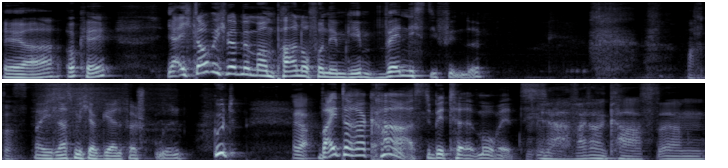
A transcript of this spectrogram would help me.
ja, okay. Ja, ich glaube, ich werde mir mal ein paar noch von dem geben, wenn ich die finde. Mach das. Weil ich lasse mich ja gern verspulen. Gut. Ja. Weiterer Cast, bitte, Moritz. Ja, weiterer Cast. Ähm,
